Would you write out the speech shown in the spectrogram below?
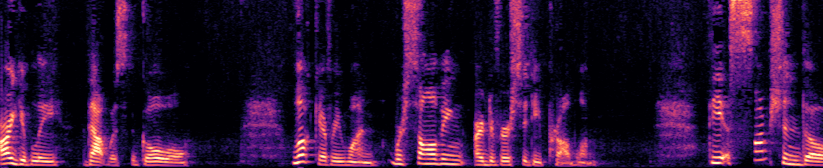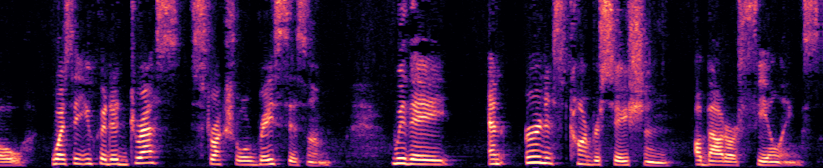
arguably that was the goal. Look, everyone, we're solving our diversity problem. The assumption, though, was that you could address structural racism with a, an earnest conversation about our feelings.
